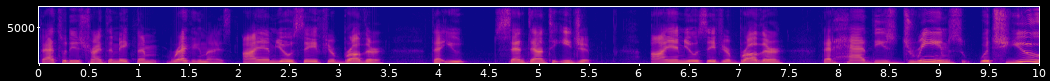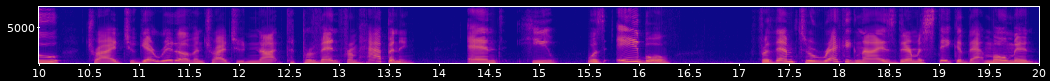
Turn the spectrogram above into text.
That's what he was trying to make them recognize. I am Yosef, your brother, that you sent down to Egypt. I am Yosef, your brother, that had these dreams which you tried to get rid of and tried to not to prevent from happening. And he was able for them to recognize their mistake at that moment,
